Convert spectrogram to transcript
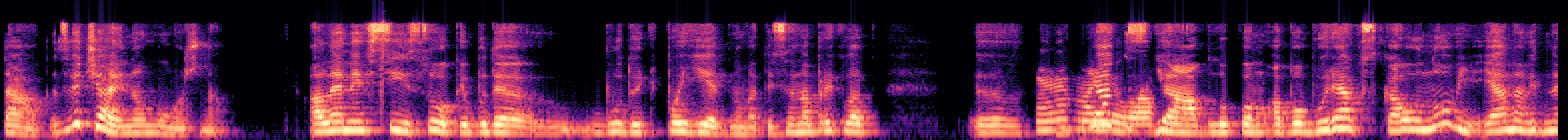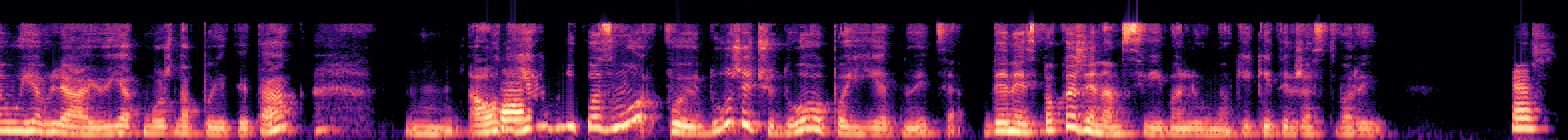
Так, звичайно, можна. Але не всі соки буде, будуть поєднуватися. Наприклад, е, буряк з яблуком або буряк з кауном, я навіть не уявляю, як можна пити, так? М, А от Так. яблуко з морквою дуже чудово поєднується. Денис, покажи нам свій малюнок, який ти вже створив. Щас.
